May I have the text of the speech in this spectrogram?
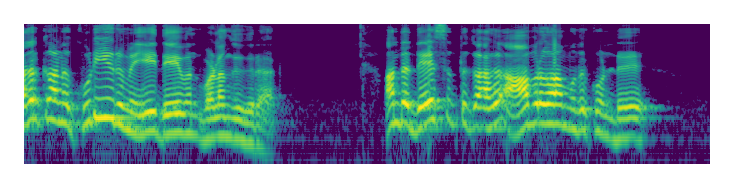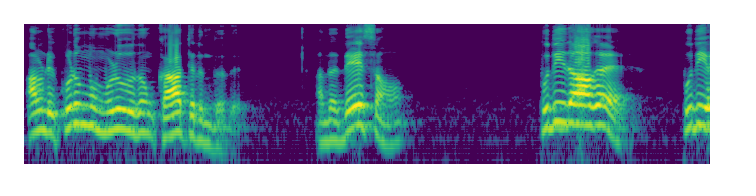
அதற்கான குடியுரிமையை தேவன் வழங்குகிறார். அந்த தேசத்துக்காக ஆபிரகாம் முதற்கொண்டு அவனுடைய குடும்பம் முழுவதும் காத்திருந்தது. அந்த தேசம் புதிதாக புதிய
